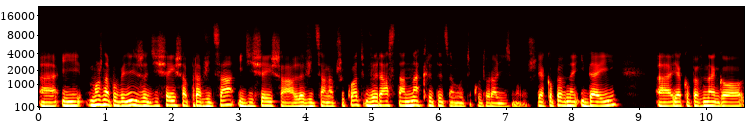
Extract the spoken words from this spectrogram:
E, I można powiedzieć, że dzisiejsza prawica i dzisiejsza lewica na przykład wyrasta na krytyce multikulturalizmu już, jako pewnej idei, e, jako pewnego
